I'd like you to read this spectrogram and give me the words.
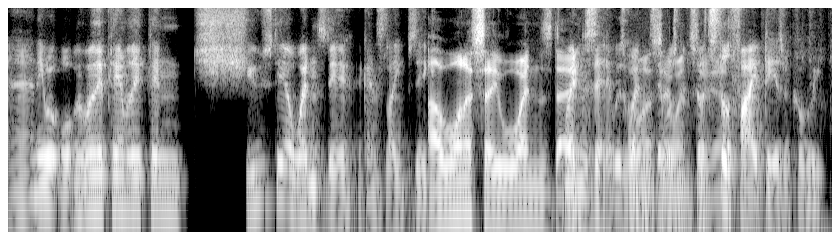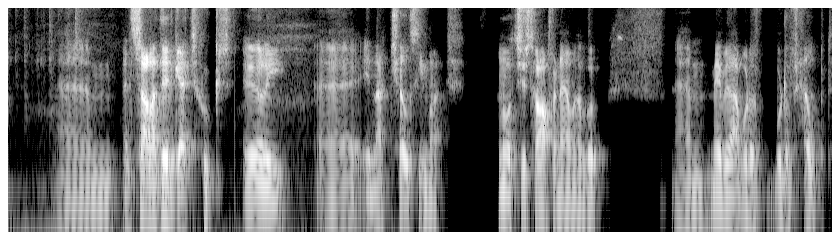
and they were what were they playing? Were they playing Tuesday or Wednesday against Leipzig? I want to say Wednesday. Wednesday. It was Wednesday, wasn't Wednesday, it? So it's yeah. still five days recovery. Um, and Salah did get hooked early uh, in that Chelsea match. I know it's just half an hour, but um, maybe that would have would have helped.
